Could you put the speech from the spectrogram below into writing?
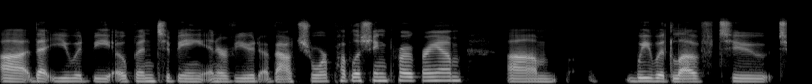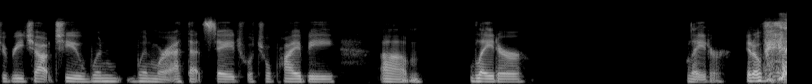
uh, that you would be open to being interviewed about your publishing program. Um, we would love to to reach out to you when when we're at that stage, which will probably be um, later. Later, it'll be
